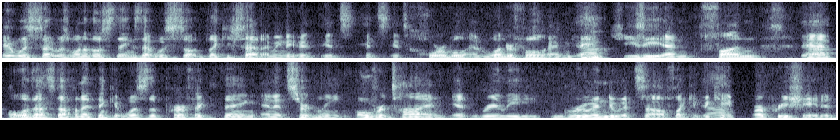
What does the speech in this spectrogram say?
it was it was one of those things that was so like you said. I mean, it, it's it's it's horrible and wonderful and, Yeah. and cheesy and fun Yeah. and all of that stuff. And I think it was the perfect thing. And it certainly over time it really grew into itself. Like it Yeah. became more appreciated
